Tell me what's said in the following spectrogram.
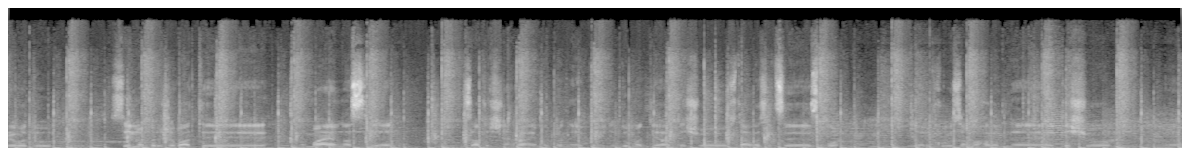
Приводу сильно переживати немає. У нас є завтрашня гра, і ми про неї повинні думати. А те, що сталося, це спорт. Я рахую саме головне те, що е,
